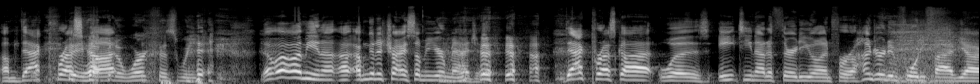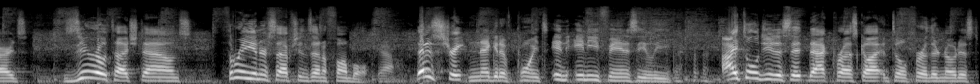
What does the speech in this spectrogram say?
Um, Dak Prescott. to work this week. Well, I mean, I, I'm going to try some of your magic. Dak Prescott was 18 out of 30 on for 145 yards, zero touchdowns, three interceptions, and a fumble. Yeah. That is straight negative points in any fantasy league. I told you to sit Dak Prescott until further notice.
